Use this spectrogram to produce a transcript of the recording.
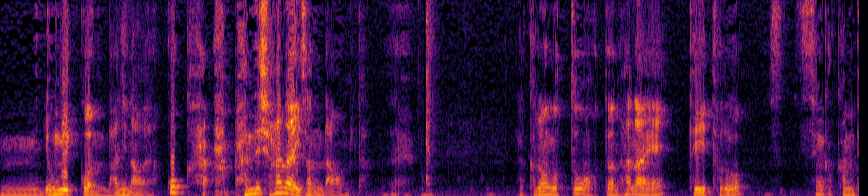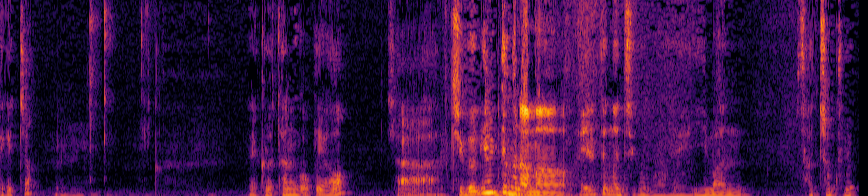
음, 영미권 많이 나와요. 꼭 하, 반드시 하나 이상 나옵니다. 네. 그런 것도 어떤 하나의 데이터로 생각하면 되겠죠. 음. 네, 그렇다는 거고요. 자, 지금 1등은 아마 1등은 지금 24,900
